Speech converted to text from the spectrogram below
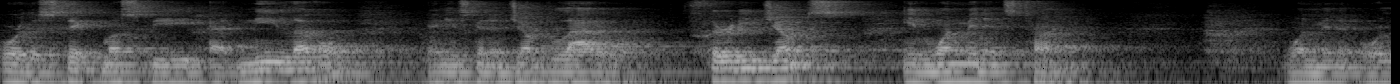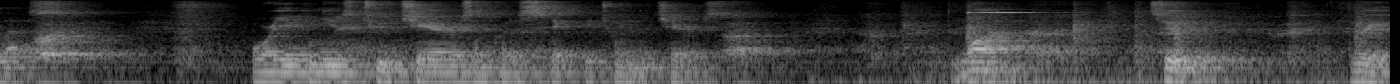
or the stick must be at knee level and he's going to jump lateral. 30 jumps in one minute's time. One minute or less. Or you can use two chairs and put a stick between the chairs. One, two, three,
